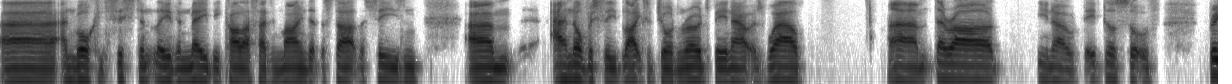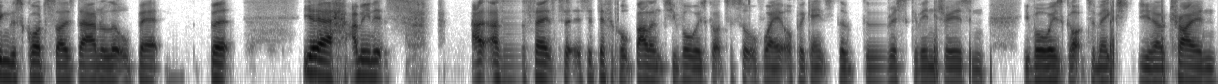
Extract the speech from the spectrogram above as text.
uh, and more consistently than maybe Carlos had in mind at the start of the season. Um, and obviously, likes of Jordan Rhodes being out as well. Um, there are, you know, it does sort of bring the squad size down a little bit, but yeah, I mean, it's as I say, it's a, it's a difficult balance. You've always got to sort of weigh it up against the, the risk of injuries, and you've always got to make you know try and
